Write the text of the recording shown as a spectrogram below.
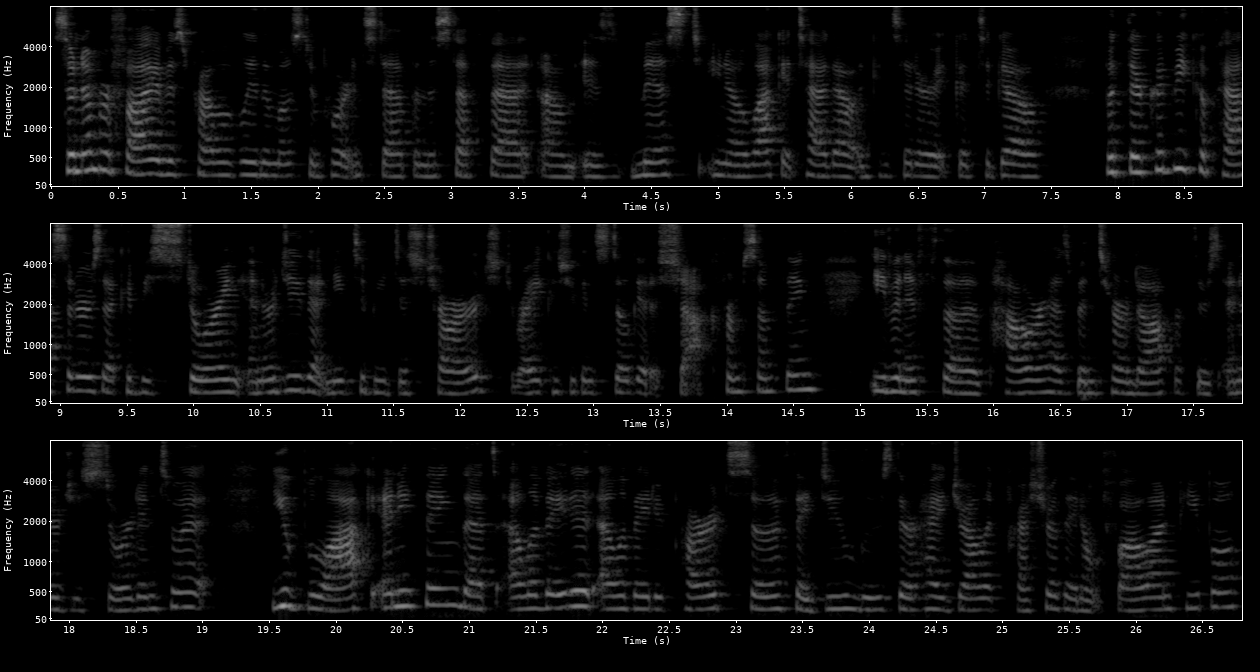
So number five is probably the most important step and the step that um, is missed. You know, lock it, tag out, and consider it good to go. But there could be capacitors that could be storing energy that need to be discharged, right? Because you can still get a shock from something, even if the power has been turned off, if there's energy stored into it. You block anything that's elevated, elevated parts, so if they do lose their hydraulic pressure, they don't fall on people.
